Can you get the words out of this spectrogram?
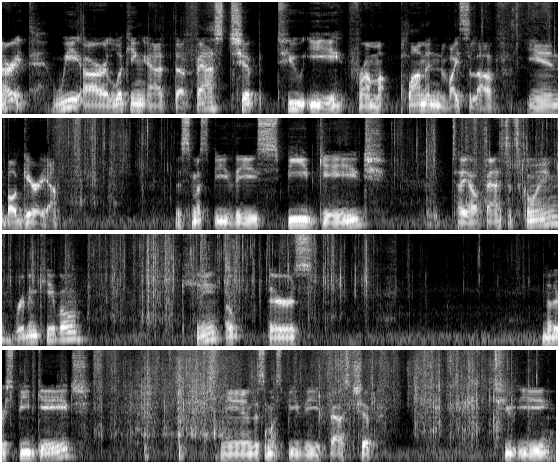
All right, we are looking at the Fast Chip 2E from Plamen Vaysilov in Bulgaria. This must be the speed gauge. Tell you how fast it's going. Ribbon cable. Okay, oh, there's another speed gauge. And this must be the Fast Chip 2E.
